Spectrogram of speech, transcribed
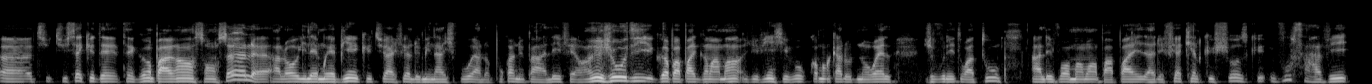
euh, tu, sais que tes, grands-parents sont seuls, alors il aimerait bien que tu ailles faire le ménage pour eux. Alors pourquoi ne pas aller faire un jour, dit grand-papa, grand-maman, je viens chez vous comme un cadeau de Noël, je vous nettoie tout, aller voir maman, papa et aller faire quelque chose que vous savez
